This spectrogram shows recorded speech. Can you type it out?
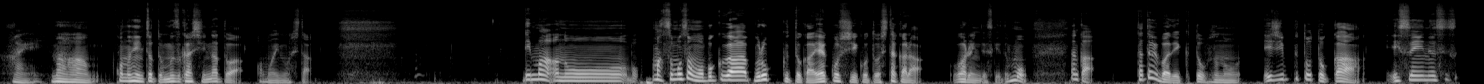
はい。まあ、この辺ちょっと難しいなとは思いました。で、まあ、あのー、まあ、そもそも僕がブロックとかややこしいことをしたから悪いんですけども、なんか、例えばでいくと、その、エジプトとか SNS,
